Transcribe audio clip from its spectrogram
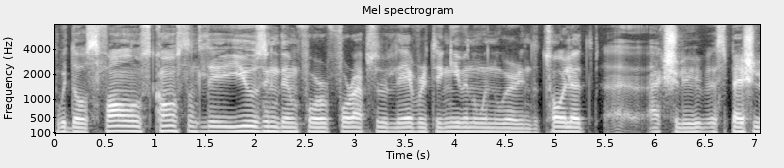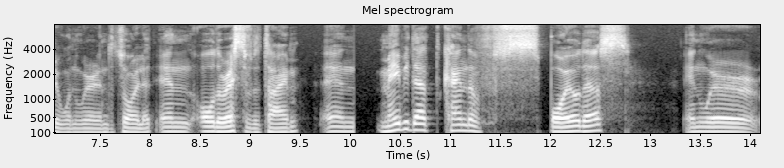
with those phones, constantly using them for for absolutely everything, even when we're in the toilet. Uh, actually, especially when we're in the toilet, and all the rest of the time. And maybe that kind of spoiled us, and we're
